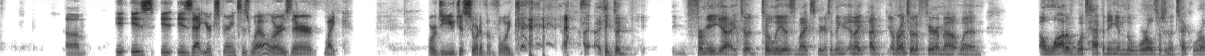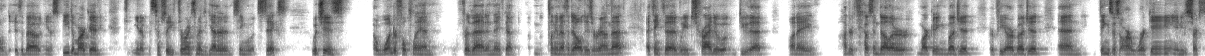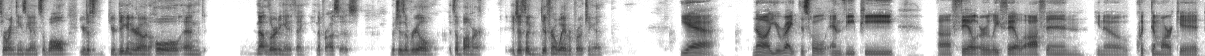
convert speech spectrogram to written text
um is is is that your experience as well or is there like or do you just sort of avoid that I, I think the for me, yeah, it to- totally is my experience. I think, and I, I've, run into it a fair amount when a lot of what's happening in the world, especially in the tech world, is about you know speed to market. You know, essentially throwing something together and seeing what sticks, which is a wonderful plan for that, and they've got plenty of methodologies around that. I think that when you try to do that on a hundred thousand dollar marketing budget or PR budget, and things just aren't working, and you start throwing things against the wall, you're just you're digging your own hole, and not learning anything in the process, which is a real it's a bummer. It's just a different way of approaching it. Yeah. No, you're right. This whole MVP, uh, fail early, fail often, you know, quick to market.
